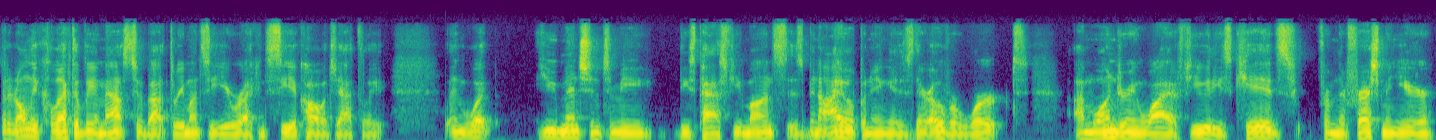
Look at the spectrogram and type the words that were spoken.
But it only collectively amounts to about three months a year where I can see a college athlete. And what you mentioned to me these past few months has been eye opening. Is they're overworked. I'm wondering why a few of these kids from their freshman year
